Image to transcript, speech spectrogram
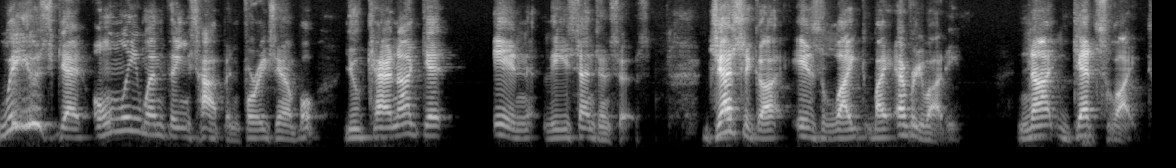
We use get only when things happen. For example, you cannot get in these sentences. Jessica is liked by everybody, not gets liked.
